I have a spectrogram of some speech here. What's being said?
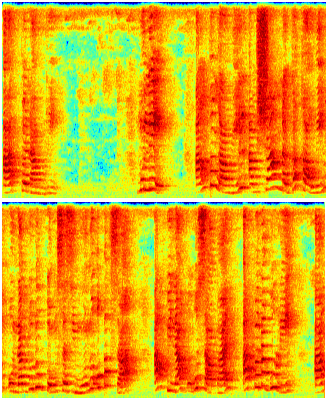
at panaguri. Muli, ang pangawil ang siyang nagkakawing o nagdudugtong sa simuno o paksa, ang pinag-uusapan at panaguri ang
